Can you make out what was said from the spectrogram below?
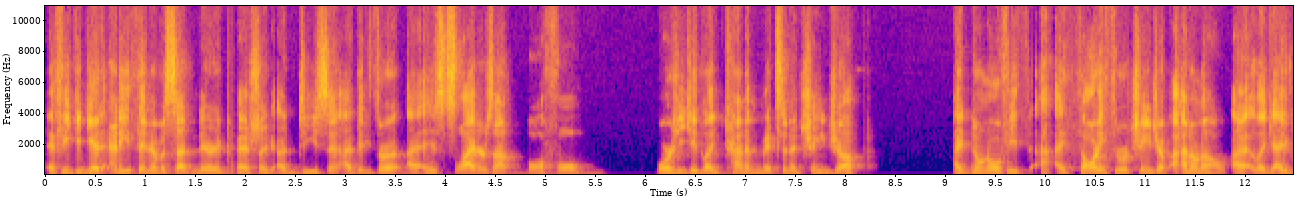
if he can get anything of a secondary pitch, like a decent, I think he throw uh, his slider's not awful, or he could like kind of mix in a changeup. I don't know if he. I thought he threw a changeup. I don't know. I like I.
